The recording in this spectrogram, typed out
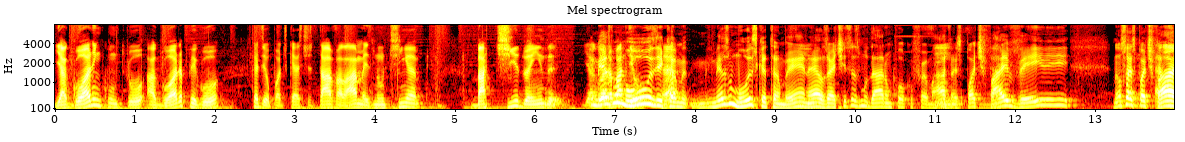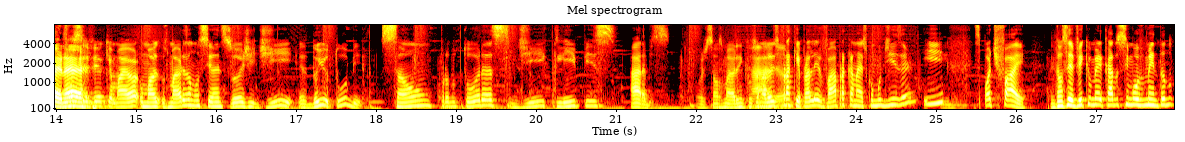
E agora encontrou, agora pegou. Quer dizer, o podcast estava lá, mas não tinha batido ainda. E, e mesmo bateu, música, né? mesmo música também, né? Os artistas mudaram um pouco o formato. Né? Spotify veio e não só Spotify, é, né? Você vê que maior, uma, os maiores anunciantes hoje de, do YouTube são produtoras de clipes árabes. Hoje são os maiores impulsionadores. Para quê? Para levar para canais como Deezer e Spotify. Então você vê que o mercado se movimentando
